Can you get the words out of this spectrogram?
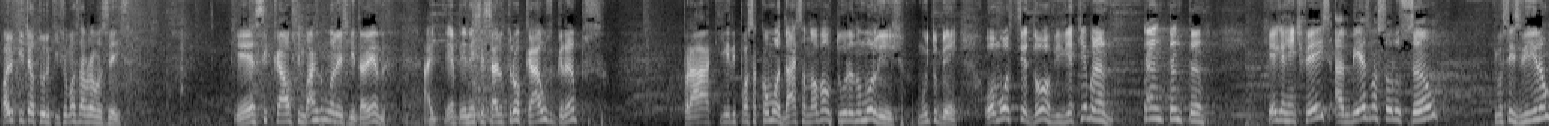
Olha o kit altura aqui, deixa eu mostrar pra vocês. E é esse calço embaixo do molete aqui, tá vendo? Aí é necessário trocar os grampos para que ele possa acomodar essa nova altura no molejo. Muito bem. O amortecedor vivia quebrando. Tan, tan, tan. O que, que a gente fez? A mesma solução que vocês viram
